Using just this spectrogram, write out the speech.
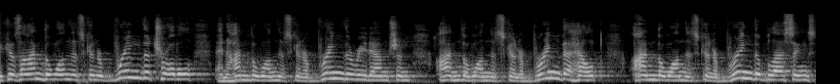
because I'm the one that's going to bring the trouble and I'm the one that's going to bring the redemption. I'm the one that's going to bring the help. I'm the one that's going to bring the blessings.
